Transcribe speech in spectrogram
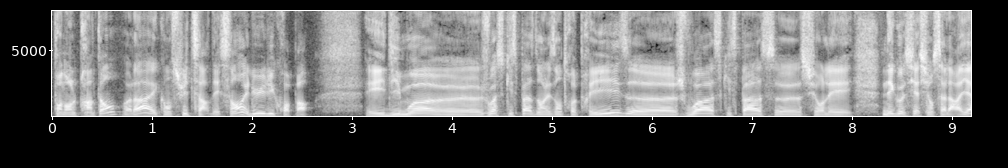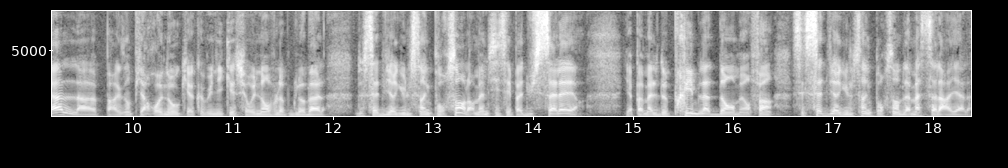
pendant le printemps, voilà, et qu'ensuite ça redescend. Et lui, il y croit pas. Et il dit moi, euh, je vois ce qui se passe dans les entreprises, euh, je vois ce qui se passe euh, sur les négociations salariales. Là, par exemple, il y a Renault qui a communiqué sur une enveloppe globale de 7,5%. Alors même si c'est pas du salaire, il y a pas mal de primes là-dedans, mais enfin, c'est 7,5% de la masse salariale,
